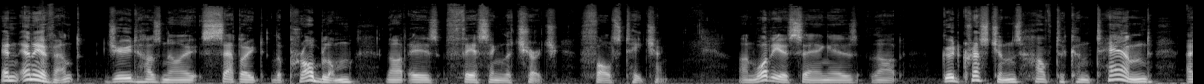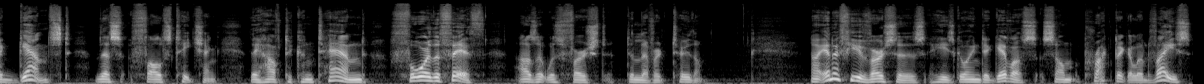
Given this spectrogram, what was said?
In any event, Jude has now set out the problem that is facing the church false teaching. And what he is saying is that good Christians have to contend against this false teaching. They have to contend for the faith as it was first delivered to them. Now, in a few verses, he's going to give us some practical advice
